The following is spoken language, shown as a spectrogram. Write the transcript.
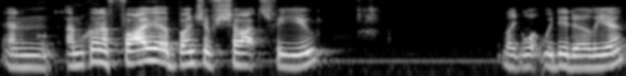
And I'm going to fire a bunch of shots for you, like what we did earlier.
